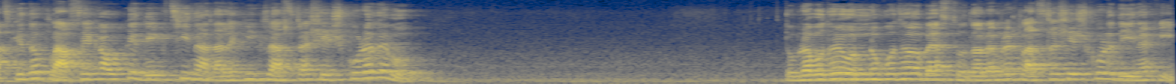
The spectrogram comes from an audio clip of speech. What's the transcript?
আজকে তো ক্লাসে কাউকে দেখছি না, তাহলে কি ক্লাসটা শেষ করে দেব? তোমরা বোধহয় অন্য কোথাও ব্যস্ত, তাহলে আমরা ক্লাসটা শেষ করে দিই নাকি?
